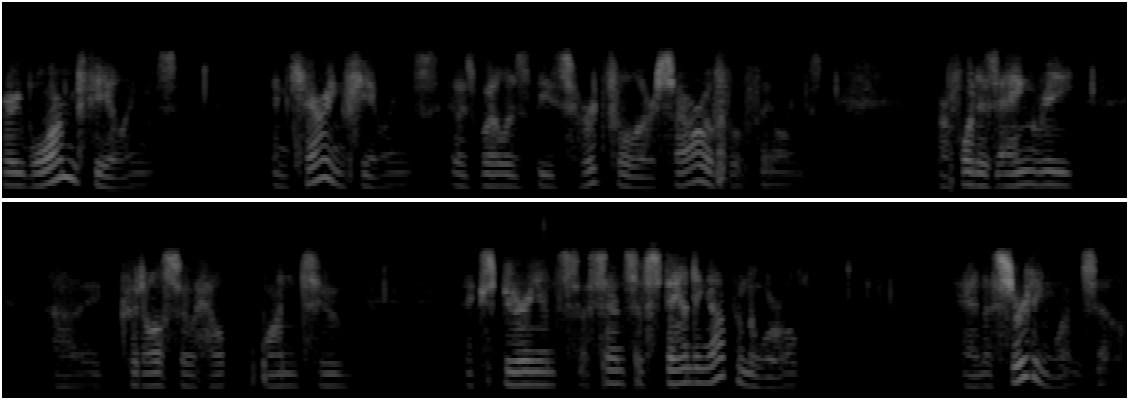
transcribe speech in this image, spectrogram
very warm feelings and caring feelings as well as these hurtful or sorrowful feelings. Or if one is angry, uh, it could also help one to experience a sense of standing up in the world and asserting oneself.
